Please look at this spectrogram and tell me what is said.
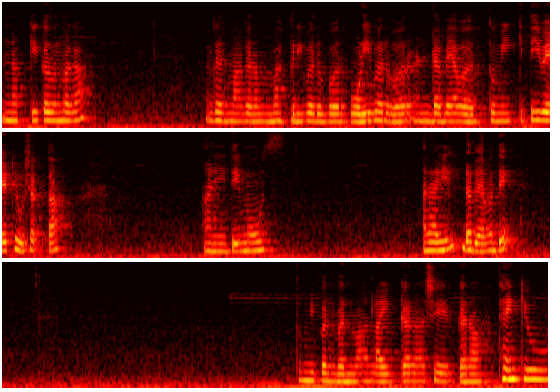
नक्की करून बघा. गरमागरम भाकरीबरोबर पोळीबरोबर आणि डब्यावर तुम्ही किती वेळ ठेवू शकता. आणि ते मऊच राहील डब्यामध्ये. तुम्ही पण बनवा लाईक करा शेअर करा. थँक्यू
